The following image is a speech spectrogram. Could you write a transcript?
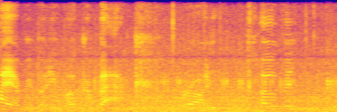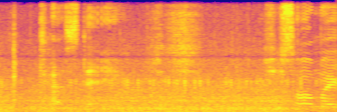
Hi everybody, welcome back. We're on COVID test day. She saw my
